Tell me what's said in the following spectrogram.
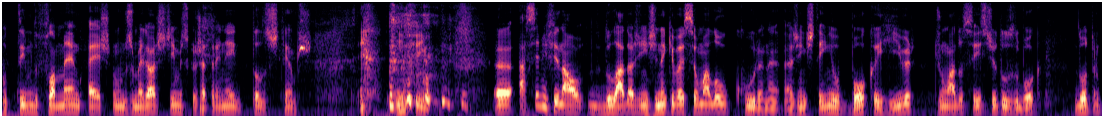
O time do Flamengo é um dos melhores times que eu já treinei de todos os tempos. Enfim. eh, a semifinal do lado argentino é que vai ser uma loucura, né? A gente tem o Boca e River, de um lado seis títulos do Boca, do outro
